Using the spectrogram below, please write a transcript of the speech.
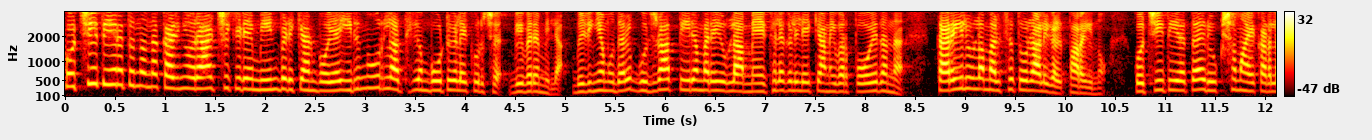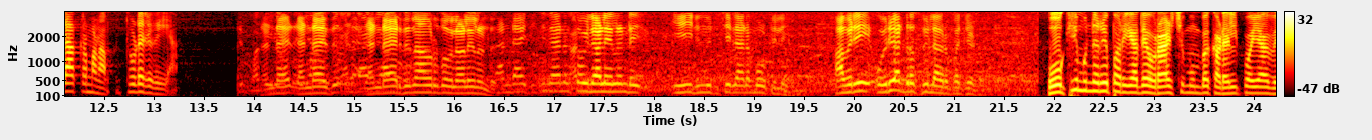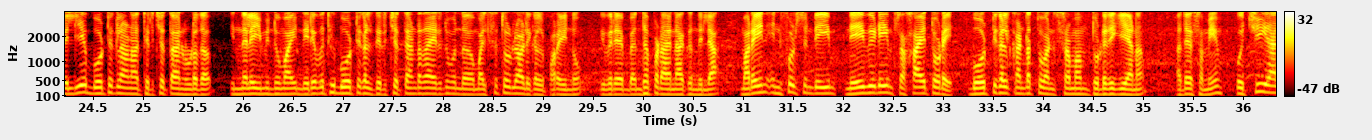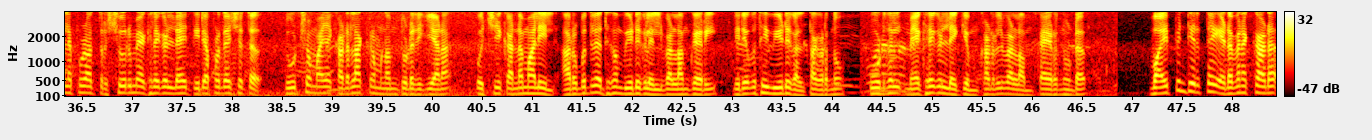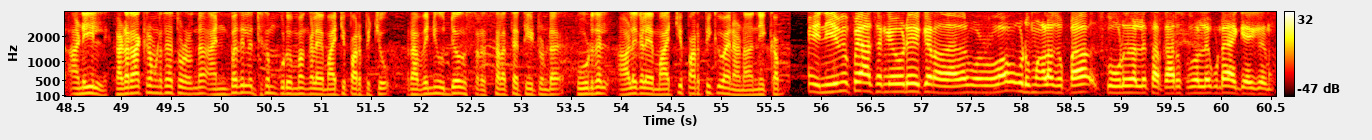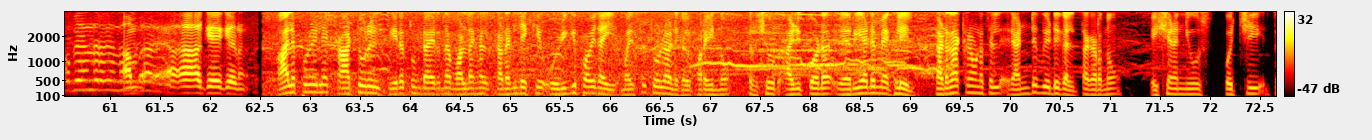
കൊച്ചി തീരത്ത് നിന്ന് കഴിഞ്ഞ ഒരാഴ്ചക്കിടെ മീൻ പിടിക്കാൻ പോയ ഇരുന്നൂറിലധികം ബോട്ടുകളെക്കുറിച്ച് വിവരമില്ല. വിഴിഞ്ഞ മുതൽ ഗുജറാത്ത് തീരം വരെയുള്ള മേഖലകളിലേക്കാണ് ഇവർ പോയതെന്ന് കരയിലുള്ള മത്സ്യത്തൊഴിലാളികൾ പറയുന്നു. കൊച്ചി തീരത്ത് രൂക്ഷമായ കടലാക്രമണം തുടരുകയാണ്. തൊഴിലാളികളുണ്ട്. തൊഴിലാളികളുണ്ട് ഈ ഇരുന്നൂറ്റി ചില്ലാനം ബോട്ടിൽ അവർ ഒരു അഡ്രസ്സും ഇല്ല അവരെ പറ്റിയിട്ട്. ഓഖി മുന്നറിയിപ്പ് അറിയാതെ ഒരാഴ്ച മുമ്പ് കടലിൽ പോയ വലിയ ബോട്ടുകളാണ് തിരിച്ചെത്താനുള്ളത്. ഇന്നലെയും ഇന്നുമായി നിരവധി ബോട്ടുകൾ തിരിച്ചെത്തേണ്ടതായിരുന്നുവെന്ന് മത്സ്യത്തൊഴിലാളികൾ പറയുന്നു. ഇവരെ ബന്ധപ്പെടാനാകുന്നില്ല. മറൈൻ എൻഫോഴ്സിന്റെയും നേവിയുടെയും സഹായത്തോടെ ബോട്ടുകൾ കണ്ടെത്തുവാൻ ശ്രമം തുടരുകയാണ്. അതേസമയം കൊച്ചി ആലപ്പുഴ തൃശൂർ മേഖലകളിലെ തീരപ്രദേശത്ത് രൂക്ഷമായ കടലാക്രമണം തുടരുകയാണ്. കൊച്ചി കണ്ണമാലിയിൽ അറുപതിലധികം വീടുകളിൽ വെള്ളം കയറി നിരവധി വീടുകൾ തകർന്നു. കൂടുതൽ മേഖലകളിലേക്കും കടൽവെള്ളം കയറുന്നുണ്ട്. വൈപ്പിൻ തീരത്തെ എടവനക്കാട് അണിയിൽ കടലാക്രമണത്തെ തുടർന്ന് അൻപതിലധികം കുടുംബങ്ങളെ മാറ്റിപ്പാർപ്പിച്ചു. റവന്യൂ ഉദ്യോഗസ്ഥർ സ്ഥലത്തെത്തിയിട്ടുണ്ട്. കൂടുതൽ ആളുകളെ മാറ്റിപ്പാർപ്പിക്കുവാനാണ് നീക്കം. ഇനിയും ഇപ്പൊ ആശങ്കയോട് ഇരിക്കണം അതായത് ഉള്ള കുടുംബങ്ങളൊക്കെ ഇപ്പൊ സ്കൂളുകളിൽ സർക്കാർ സ്കൂളുകളിൽ കൂടെ ആക്കിയേക്കാണ്. ആക്കിയേക്കാണ്. ആലപ്പുഴയിലെ കാട്ടൂരിൽ തീരത്തുണ്ടായിരുന്ന വള്ളങ്ങൾ കടലിലേക്ക് ഒഴുകിപ്പോയതായി മത്സ്യത്തൊഴിലാളികൾ പറയുന്നു. തൃശൂർ അഴിക്കോട് ഏറിയാട് മേഖലയിൽ കടലാക്രമണത്തിൽ രണ്ട് വീടുകൾ തകർന്നു. ഏഷ്യാനെറ്റ് ന്യൂസ് കൊച്ചി തൃശൂർ.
